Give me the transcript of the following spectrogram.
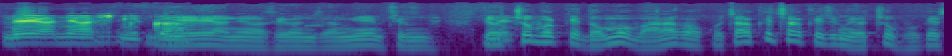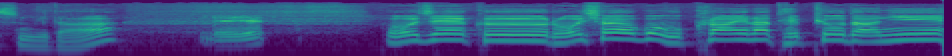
네, 안녕하십니까? 예, 안녕하세요, 원장님. 지금 여쭤볼 게 너무 많아갖고 짧게 짧게 좀 여쭤보겠습니다. 네. 어제 그 러시아하고 우크라이나 대표단이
